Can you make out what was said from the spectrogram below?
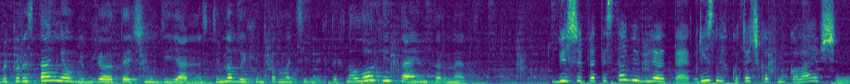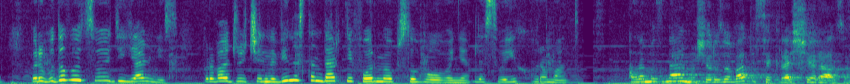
використання у бібліотечній діяльності нових інформаційних технологій та інтернет. Більше 500 бібліотек в різних куточках Миколаївщини перебудовують свою діяльність, впроваджуючи нові нестандартні форми обслуговування для своїх громад. Але ми знаємо, що розвиватися краще разом.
